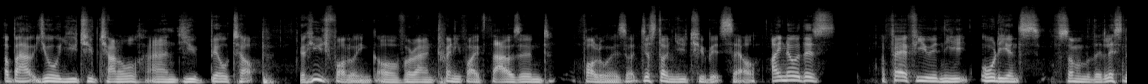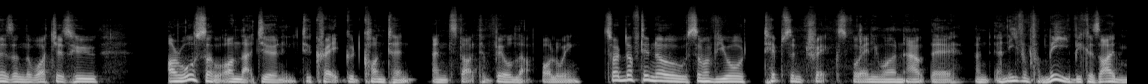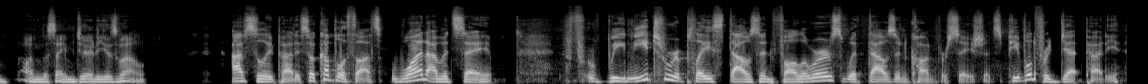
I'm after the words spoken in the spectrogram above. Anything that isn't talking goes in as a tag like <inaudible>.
about your YouTube channel and you built up a huge following of around 25,000 followers just on YouTube itself. I know there's a fair few in the audience, some of the listeners and the watchers who are also on that journey to create good content and start to build that following. So I'd love to know some of your tips and tricks for anyone out there and, and even for me, because I'm on the same journey as well. Absolutely, Paddy. So, a couple of thoughts. One, I would say we need to replace thousand followers with thousand conversations. People forget, Paddy,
